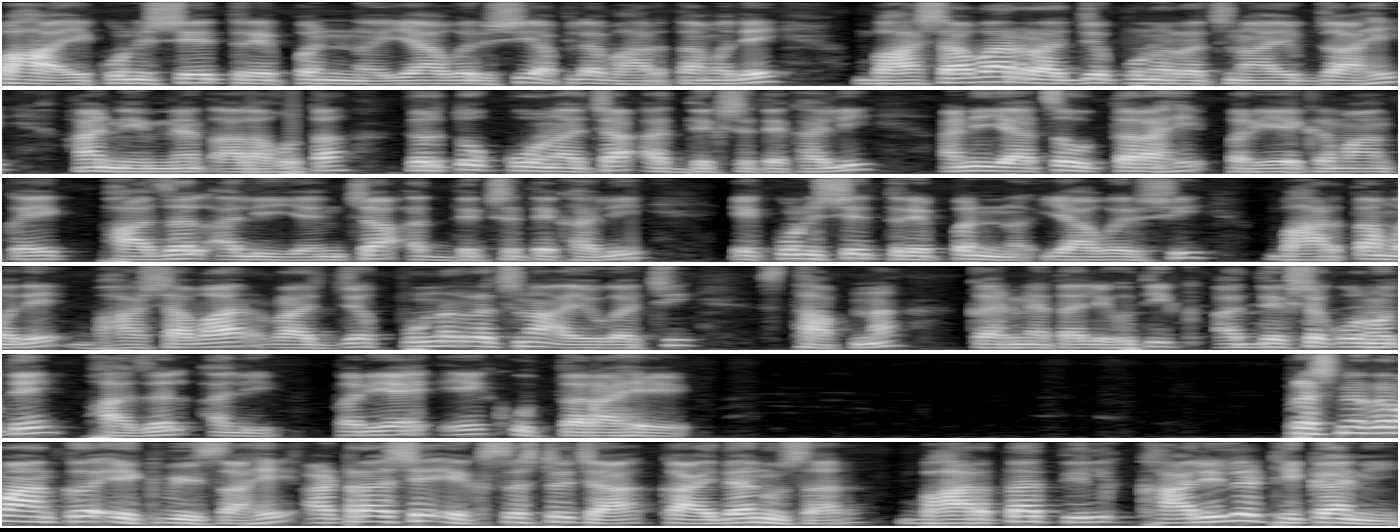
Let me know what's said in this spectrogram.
पहा एकोणीसशे त्रेपन्न या वर्षी आपल्या भारतामध्ये भाषावार राज्य पुनर्रचना आयोग जो आहे हा नेमण्यात आला होता. तर तो कोणाच्या अध्यक्षतेखाली? आणि याचं उत्तर आहे पर्याय क्रमांक एक फाजल अली यांच्या अध्यक्षतेखाली. एकोणीसशे त्रेपन्न या वर्षी भारतामध्ये भाषावार राज्य पुनर्रचना आयोगाची स्थापना करण्यात आली होती. अध्यक्ष कोण होते? फाजल अली. पर्याय एक उत्तर आहे. प्रश्न क्रमांक एकवीस आहे. अठराशे एकसष्टच्या कायद्यानुसार भारतातील खालील ठिकाणी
